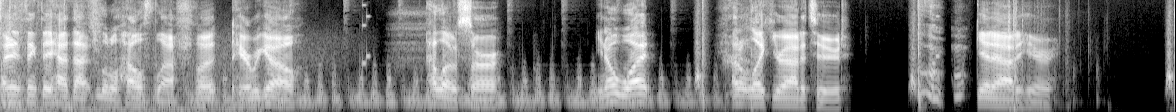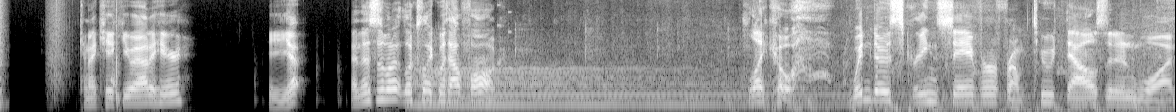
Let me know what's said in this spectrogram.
I didn't think they had that little health left, but here we go. Hello, sir. You know what? I don't like your attitude. Get out of here. Can I kick you out of here? Yep. And this is what it looks like without fog. Like a Windows screensaver from 2001.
